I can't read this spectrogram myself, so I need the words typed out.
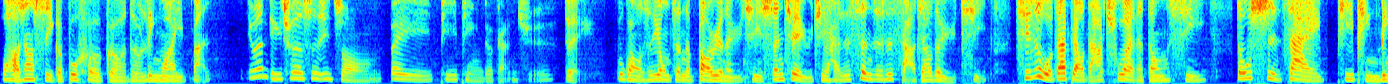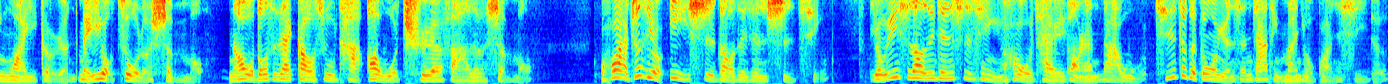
我好像是一个不合格的另外一半，因为的确是一种被批评的感觉。对，不管我是用真的抱怨的语气、生气的语气，还是甚至是撒娇的语气，其实我在表达出来的东西，都是在批评另外一个人没有做了什么，然后我都是在告诉他：哦，我缺乏了什么。我后来就是有意识到这件事情。有意识到这件事情以后，我才恍然大悟。其实这个跟我原生家庭蛮有关系的，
